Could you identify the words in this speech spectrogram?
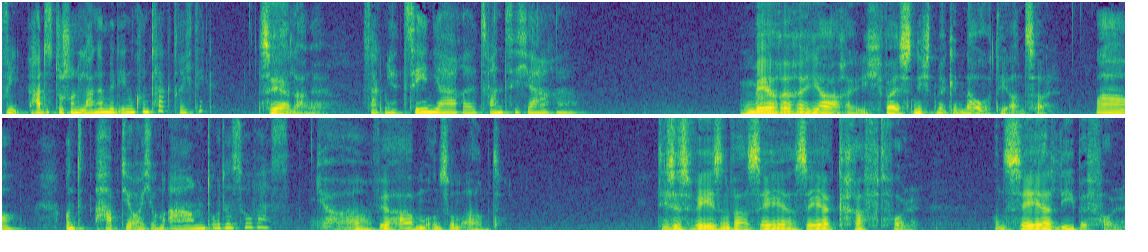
wie, hattest du schon lange mit ihnen Kontakt, richtig? Sehr lange. Sag mir, zehn Jahre, 20 Jahre? Mehrere Jahre, ich weiß nicht mehr genau die Anzahl. Wow. Und habt ihr euch umarmt oder sowas? Ja, wir haben uns umarmt. Dieses Wesen war sehr, sehr kraftvoll und sehr liebevoll.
